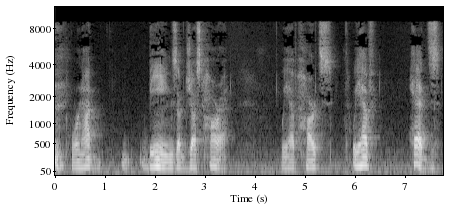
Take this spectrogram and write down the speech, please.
we're not beings of just hara. We have hearts, we have heads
